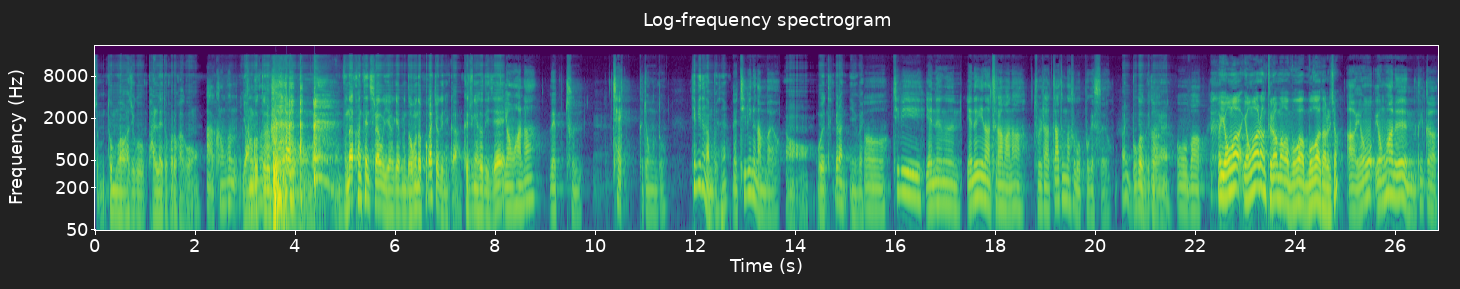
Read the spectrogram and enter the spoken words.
좀 돈 모아가지고 발레도 보러 가고 아 그런 건 연극도 그런 좀건 보고 가고 뭐 문화 컨텐츠라고 이야기하면 너무나 포괄적이니까 그 중에서도 이제 영화나 웹툰, 책 그 정도. TV는 안 보시나요? 네, TV는 안 봐요. 어, 왜 특별한 이유가? 어, TV 예능은 예능이나 드라마나 둘 다 짜증나서 못 보겠어요. 아니 뭐가 그렇게 짜요? 어, 막 어, 영화 영화랑 드라마가 뭐가 뭐가 다르죠? 아, 영, 영화는 그러니까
